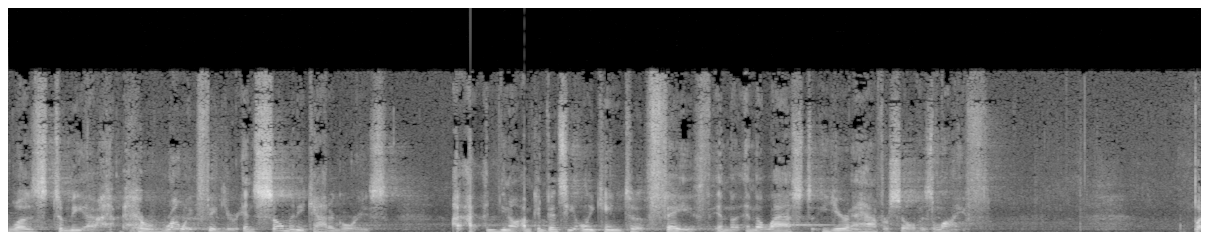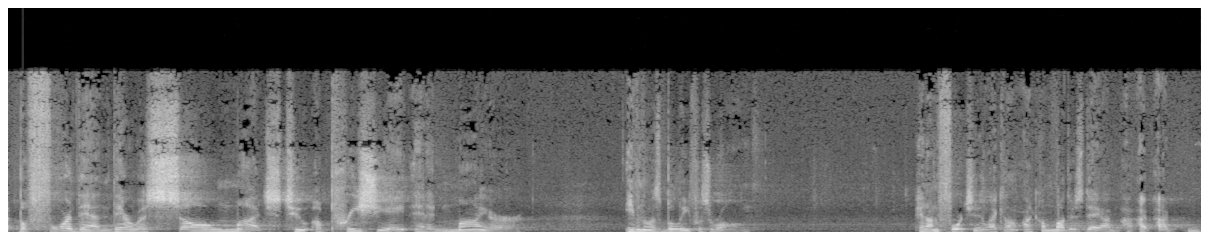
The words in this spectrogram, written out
was to me a heroic figure in so many categories. I, I, you know, I'm convinced he only came to faith in the, in the last year and a half or so of his life. But before then, there was so much to appreciate and admire, even though his belief was wrong. And unfortunately, like on, like on Mother's Day, I, I, I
